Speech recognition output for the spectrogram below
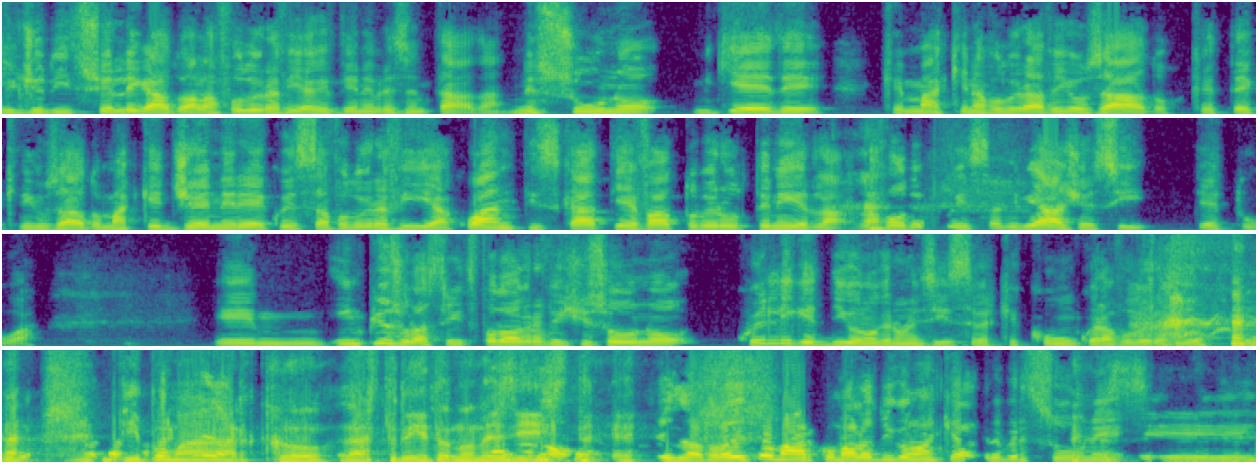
il giudizio è legato alla fotografia che viene presentata. Nessuno mi chiede che macchina fotografica hai usato, che tecnica hai usato, ma che genere è questa fotografia, quanti scatti hai fatto per ottenerla. La foto è questa, ti piace? Sì, è tua. Ehm, in più sulla street photography ci sono quelli che dicono che non esiste perché comunque la fotografia tipo Marco, la street non Eh, esiste. no, esatto, l'ha detto Marco, ma lo dicono anche altre persone. Sì.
